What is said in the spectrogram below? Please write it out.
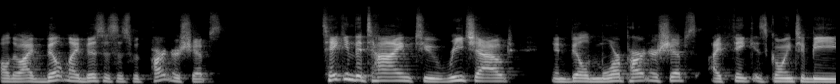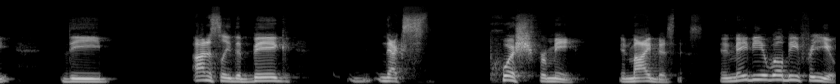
Although I've built my businesses with partnerships, taking the time to reach out and build more partnerships, I think is going to be the honestly the big next push for me in my business. And maybe it will be for you.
